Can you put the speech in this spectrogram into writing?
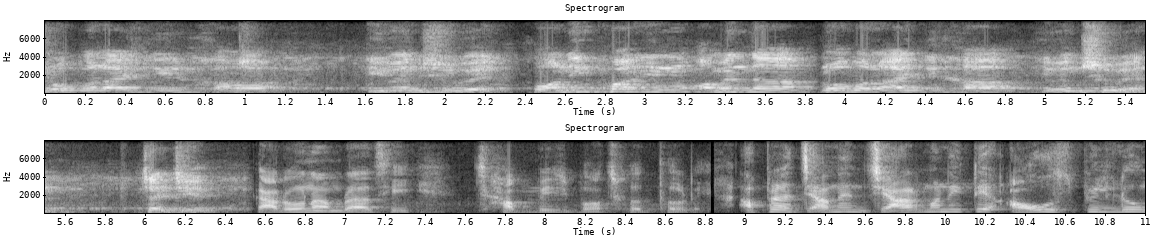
গ্লোবাল আইটি খা অমেন্দা, গ্লোবাল আইটি খা, ইউএন শুয়েন কারণ আমরা আছি ২৬ বছর ধরে। আপনারা জানেন জার্মানিতে আউস বিল্ডিং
